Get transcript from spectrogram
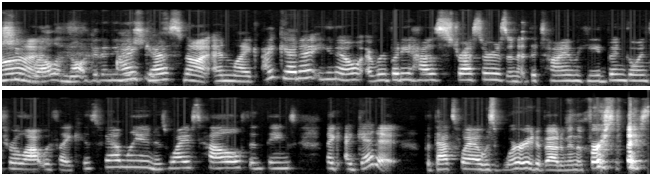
not. well and not get any I issues. guess not. And like, I get it. You know, everybody has stressors. And at the time, he'd been going through a lot with like his family and his wife's health and things. Like, I get it. But that's why I was worried about him in the first place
